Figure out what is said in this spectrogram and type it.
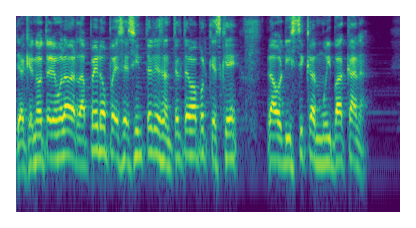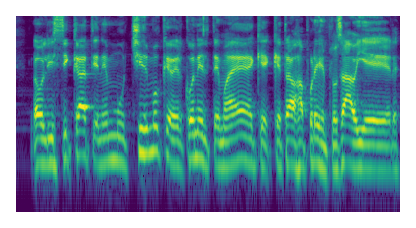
Ya que no tenemos la verdad, pero pues es interesante el tema porque es que la holística es muy bacana. La holística tiene muchísimo que ver con el tema de que, que trabaja, por ejemplo, Xavier,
